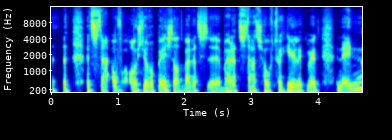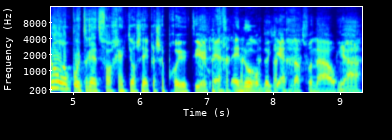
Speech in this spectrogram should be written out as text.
Het sta of Oost-Europees land waar het, eh, waar het staatshoofd verheerlijkt werd. Een enorm portret van Gert-Jan geprojecteerd. Echt enorm. dat je echt dacht van nou, Ja,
